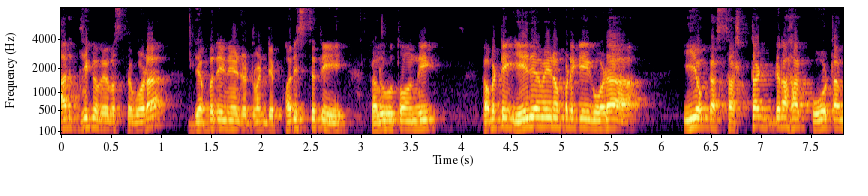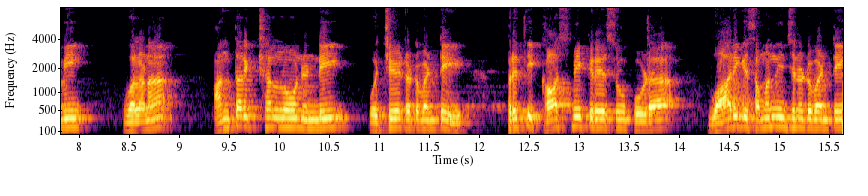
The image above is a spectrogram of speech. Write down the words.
ఆర్థిక వ్యవస్థ కూడా దెబ్బతినేటటువంటి పరిస్థితి కలుగుతోంది. కాబట్టి ఏదేమైనప్పటికీ కూడా ఈ యొక్క షష్టగ్రహ కూటమి వలన అంతరిక్షంలో నుండి వచ్చేటటువంటి ప్రతి కాస్మిక్ రేసు కూడా వారికి సంబంధించినటువంటి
